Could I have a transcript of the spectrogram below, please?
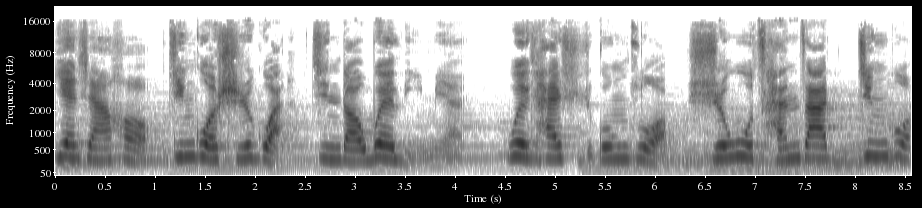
咽下后，经过食管进到胃里面。胃开始工作，食物残渣经过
